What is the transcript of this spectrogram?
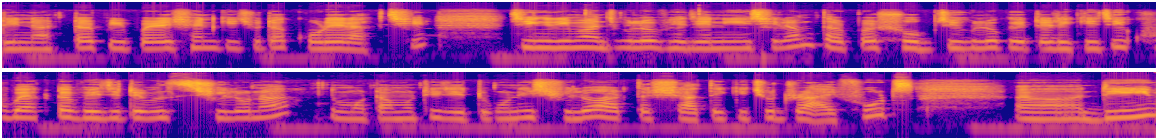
ডিনারটার প্রিপারেশন কিছুটা করে রাখছি। চিংড়ি মাছগুলো ভেজে নিয়েছিলাম, তারপর সবজিগুলো কেটে রেখেছি। খুব একটা ভেজিটেবলস ছিল না, মোটামুটি যেটুকুনি ছিল, আর তার সাথে কিছু ড্রাই ফ্রুটস ডিম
